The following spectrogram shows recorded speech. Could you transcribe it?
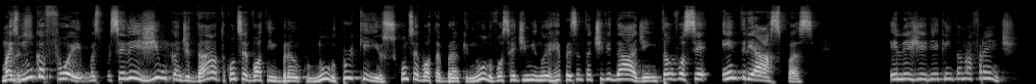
Mas, mas- nunca foi. Mas você elegia um candidato, quando você vota em branco nulo, por que isso? Quando você vota branco e nulo, você diminui a representatividade. Então você, entre aspas, elegeria quem está na frente.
